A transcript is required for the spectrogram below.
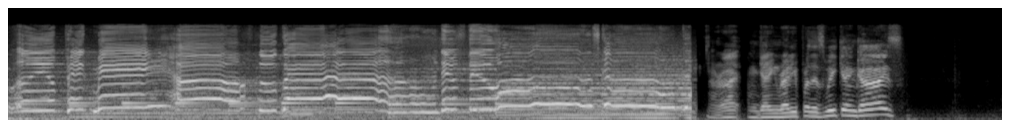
Will you pick me off the ground if the walls come down? All right, I'm getting ready for this weekend, guys.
